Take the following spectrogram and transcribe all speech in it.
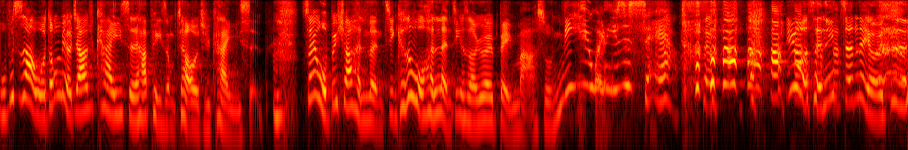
我不知道，我都没有叫他去看医生，他凭什么叫我去看医生？所以我必须要很冷静。可是我很冷静的时候，又会被骂说：“你以为你是谁啊？” 因为我曾经真的有一次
